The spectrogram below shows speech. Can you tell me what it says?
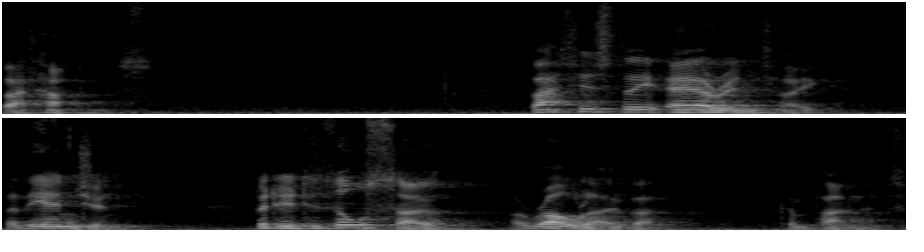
that happens. That is the air intake for the engine, but it is also a rollover component.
